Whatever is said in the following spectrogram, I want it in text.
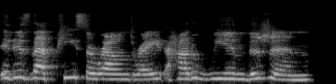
it is that piece around, right? How do we envision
